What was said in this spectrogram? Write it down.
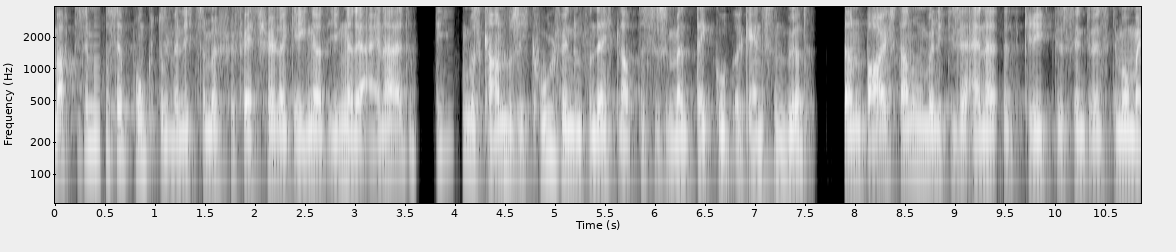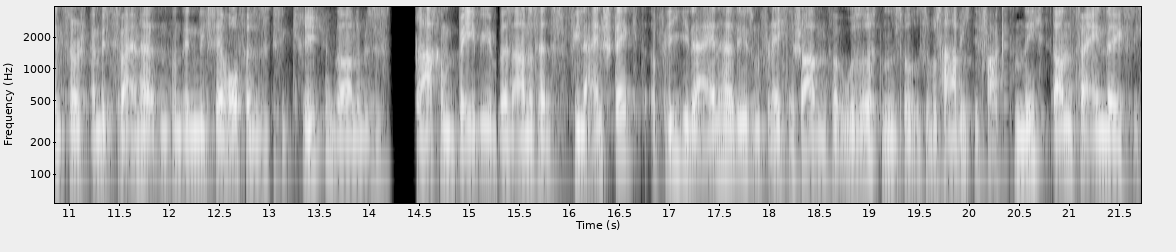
Mache das immer sehr punktuell. Wenn ich zum Beispiel feststelle, der Gegner hat irgendeine Einheit, die irgendwas kann, was ich cool finde und von der ich glaube, dass es mein Deck gut ergänzen wird, dann baue ich es dann um, wenn ich diese Einheit kriege. Das sind jetzt im Moment zum Beispiel ein bis zwei Einheiten, von denen ich sehr hoffe, dass ich sie kriege. Und dann ist es Drachenbaby, weil es einerseits viel einsteckt, eine fliegende Einheit ist und Flächenschaden verursacht und so, sowas habe ich de facto nicht. Dann verändere ich es.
